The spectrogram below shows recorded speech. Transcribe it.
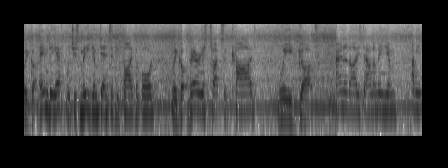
We've got MDF, which is medium density fibre board. We've got various types of card. We've got anodized aluminium. I mean,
